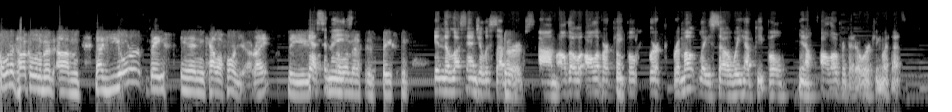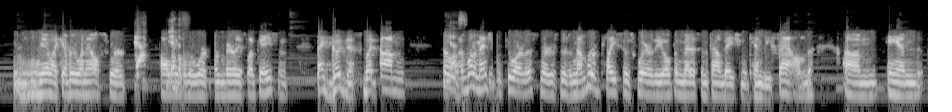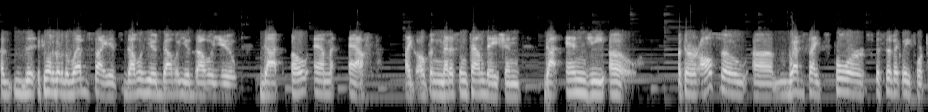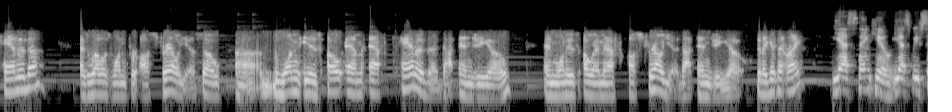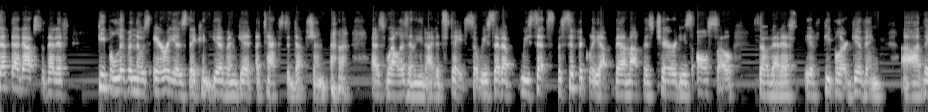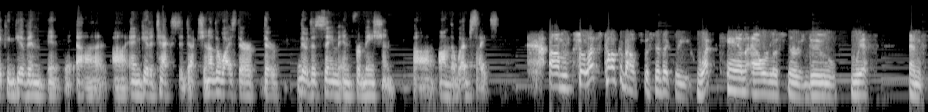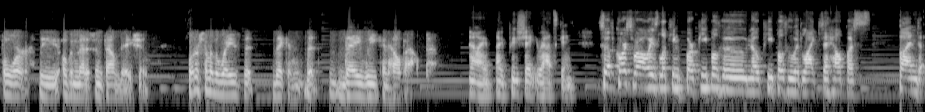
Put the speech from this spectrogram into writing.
I want to talk a little bit. Um, now, you're based in California, right? The yes, and the OMF is based in, in the Los Angeles suburbs. Um, although all of our people work remotely, so we have people, you know, all over that are working with us. Yeah, like everyone else, we're yeah, all yes. able to work from various locations. Thank goodness. But um, so yes. I want to mention to our listeners, there's a number of places where the Open Medicine Foundation can be found. Um, and uh, the, if you want to go to the website, it's www.omf, like Open Medicine Foundation, .ngo. But there are also um, websites for specifically for Canada, as well as one for Australia. So uh, the one is OMF canada.ngo and one is omfaustralia.ngo. Did I get that right? Yes, thank you. Yes, we've set that up so that if people live in those areas, they can give and get a tax deduction as well as in the United States. So we set up, we set specifically up them up as charities also, so that if, if people are giving, uh, they can give in, in uh, uh, and get a tax deduction. Otherwise, they're, they're, they're the same information uh, on the websites. Um, so let's talk about specifically what can our listeners do with and for the Open Medicine Foundation. What are some of the ways that they can that they we can help out? No, I, I appreciate you asking. So of course we're always looking for people who know people who would like to help us fund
